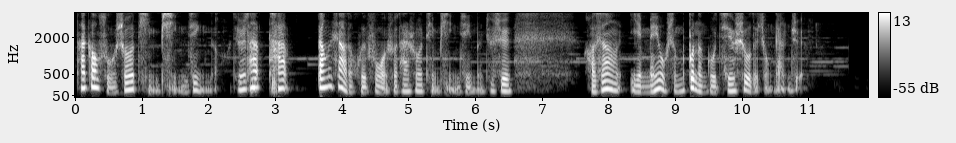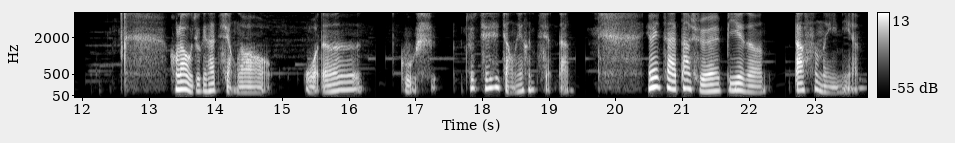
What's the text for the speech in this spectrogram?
他告诉我说：“挺平静的。”就是他他当下的回复我说：“他说挺平静的，就是好像也没有什么不能够接受的这种感觉。”后来我就给他讲了我的故事，就其实讲的也很简单，因为在大学毕业的大四那一年，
